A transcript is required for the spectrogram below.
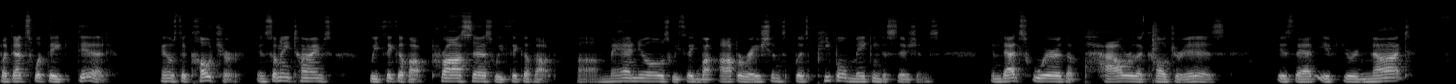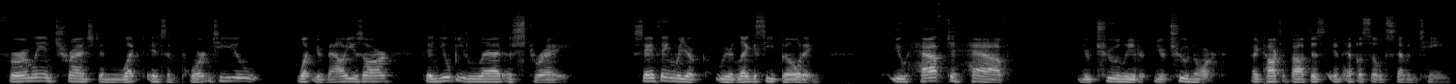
But that's what they did. And it was the culture. And so many times we think about process, we think about uh, manuals, we think about operations, but it's people making decisions. And that's where the power of the culture is, is that if you're not firmly entrenched in what is important to you, what your values are, then you'll be led astray. Same thing with your, with your legacy building. You have to have your true leader, your true north. I talked about this in episode 17.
